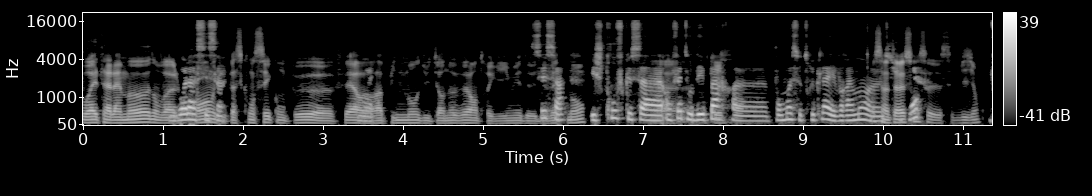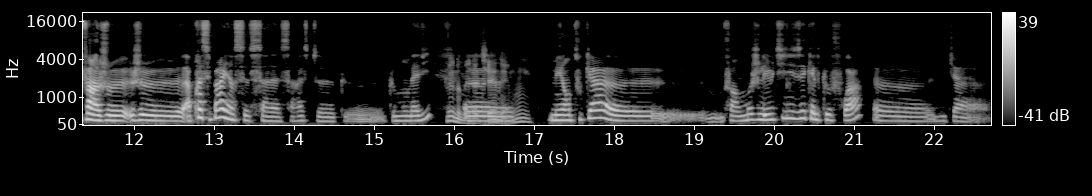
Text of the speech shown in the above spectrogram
pour être à la mode, on va le prendre parce qu'on sait qu'on peut euh, faire rapidement du turnover entre guillemets de, C'est ça. Et je trouve que ça, en fait, au euh, départ, euh, pour moi, ce truc-là est vraiment. c'est intéressant cette vision. Enfin, je, je... après c'est pareil, hein, ça, ça, reste que, que mon avis. non, mais la tienne est... Mais en tout cas, enfin moi je l'ai utilisé quelques fois, donc il y a,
